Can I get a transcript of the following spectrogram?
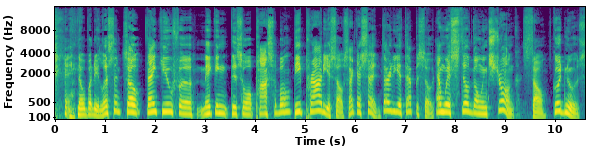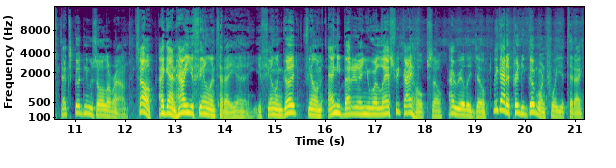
and nobody listen? So thank you for making this all possible. Be proud of yourselves. Like I said, 30th episode, and we're still going strong. So good news. That's good news all around. So again, how are you feeling today? Uh, you feeling good? Feeling any better than you were last week? I hope so. I really do. We got a pretty good one for you today.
